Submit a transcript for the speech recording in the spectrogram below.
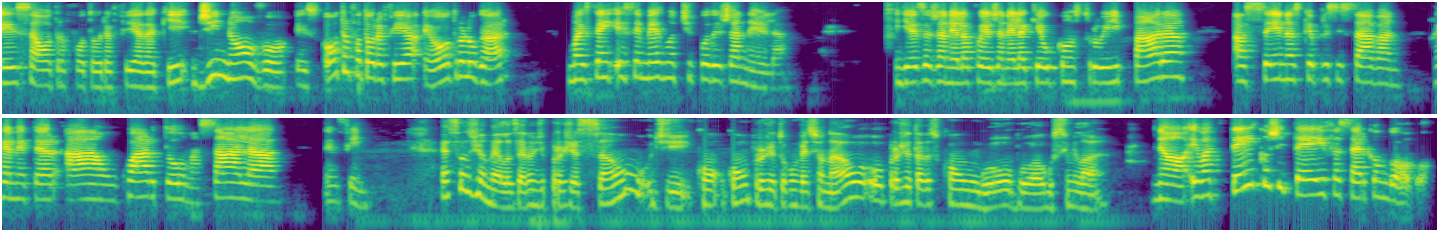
essa outra fotografia daqui, de novo, é outra fotografia, é outro lugar, mas tem esse mesmo tipo de janela. E essa janela foi a janela que eu construí para as cenas que precisavam remeter a um quarto, uma sala, enfim. Essas janelas eram de projeção de, com, com o projetor convencional ou projetadas com um gobo ou algo similar? Não, eu até cogitei fazer com gobo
